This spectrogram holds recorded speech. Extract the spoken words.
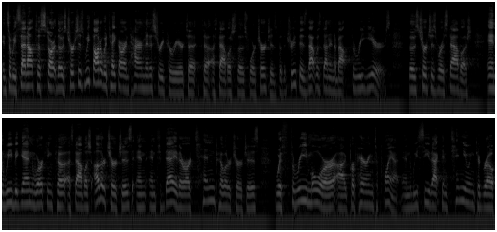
And so we set out to start those churches. We thought it would take our entire ministry career to, to establish those four churches, but the truth is that was done in about three years those churches were established. And we began working to establish other churches. And, and today there are 10 pillar churches with three more uh, preparing to plant. And we see that continuing to grow.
